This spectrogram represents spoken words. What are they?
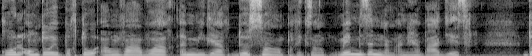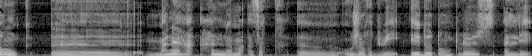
قول en tout pour tout on va avoir 1 مليار 200 par exemple mais مازلنا معناها بعد ياسر. donc معناها عندنا مازق aujourd'hui et d'autant plus اللي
